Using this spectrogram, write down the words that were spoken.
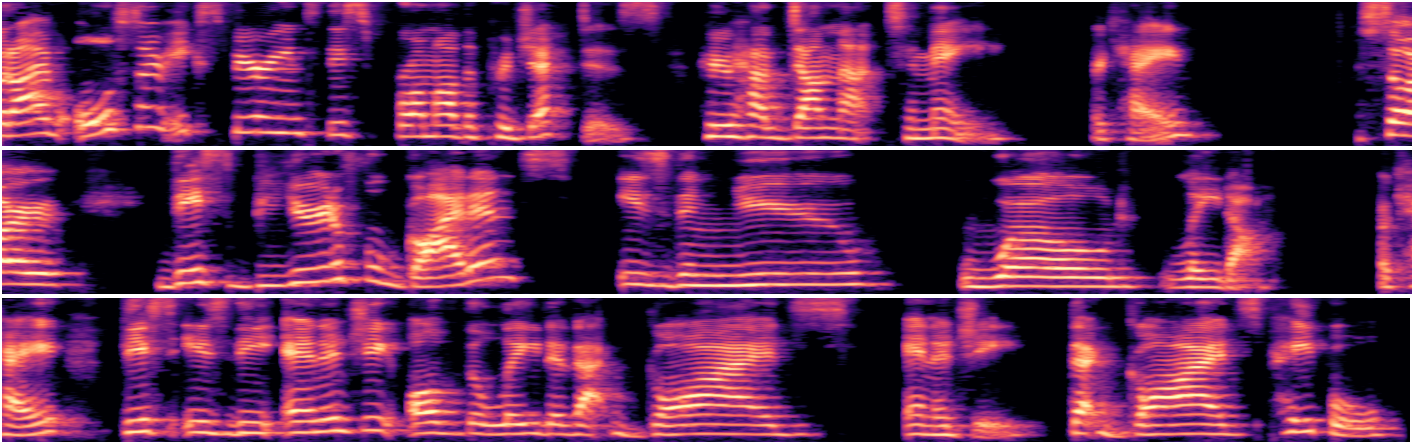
But I've also experienced this from other projectors who have done that to me. Okay. So this beautiful guidance is the new world leader. Okay. This is the energy of the leader that guides energy, that guides people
